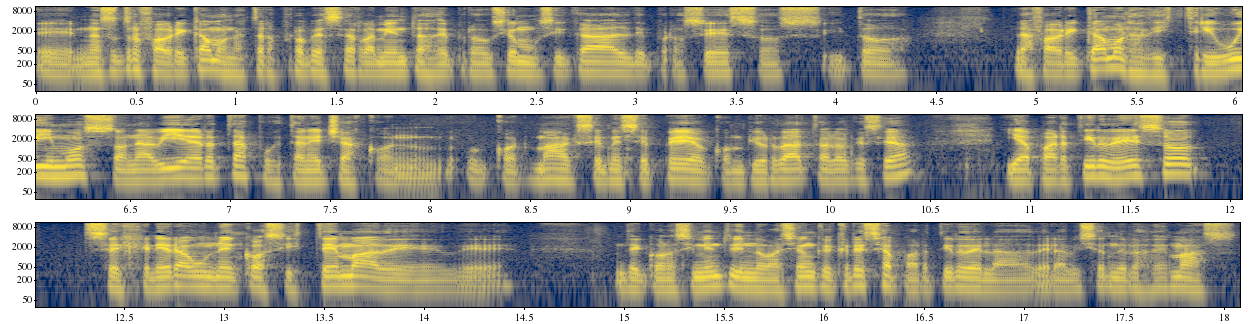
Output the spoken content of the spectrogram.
Eh, nosotros fabricamos nuestras propias herramientas de producción musical, de procesos y todo. Las fabricamos, las distribuimos, son abiertas porque están hechas con, con Max, MSP o con Pure Data lo que sea. Y a partir de eso se genera un ecosistema de, conocimiento e innovación que crece a partir de la, visión de los demás.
